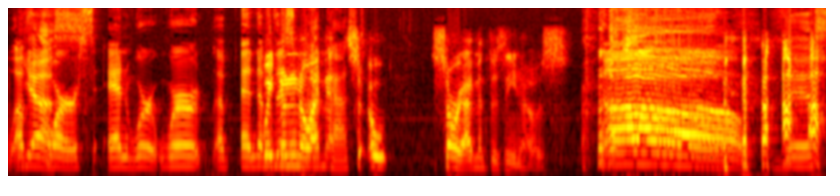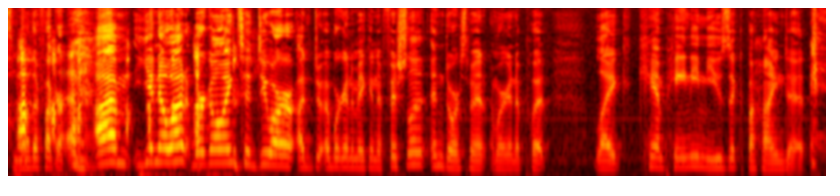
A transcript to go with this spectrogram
of Yes. course, and we're we're uh, end of Wait, this no, no, no. I podcast. meant. So, oh, sorry. I meant the Xenos. oh, this motherfucker. Um, you know what? We're going to do our. Uh, we're going to make an official endorsement, and we're going to put like campaigny music behind it.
